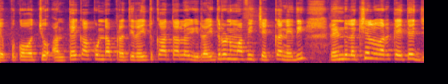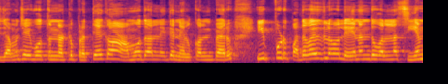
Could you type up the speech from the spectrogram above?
చెప్పుకోవచ్చు. అంతేకాకుండా ప్రతి రైతు ఖాతాలో ఈ రైతు రుణమాఫీ చెక్ అనేది రెండు లక్షల వరకు అయితే జమ చేయబోతున్నట్లు ప్రత్యేక ఆమోదాలను అయితే నెలకొల్పారు. ఇప్పుడు పదవ పదవిలో లేనందువలన సీఎం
